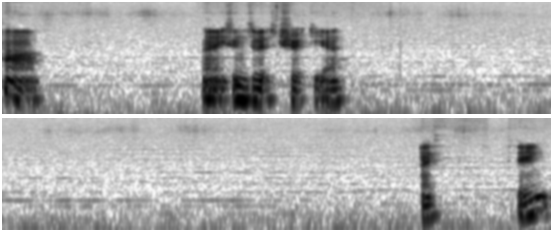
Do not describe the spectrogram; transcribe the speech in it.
Huh. That seems a bit trickier. I think.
